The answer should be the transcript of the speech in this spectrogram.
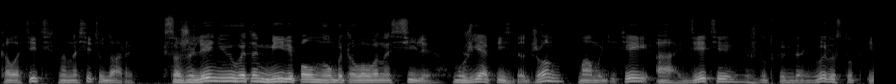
колотить, наносить удары. К сожалению, в этом мире полно бытового насилия. Мужья пиздят жен, мамы детей, а дети ждут, когда они вырастут и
